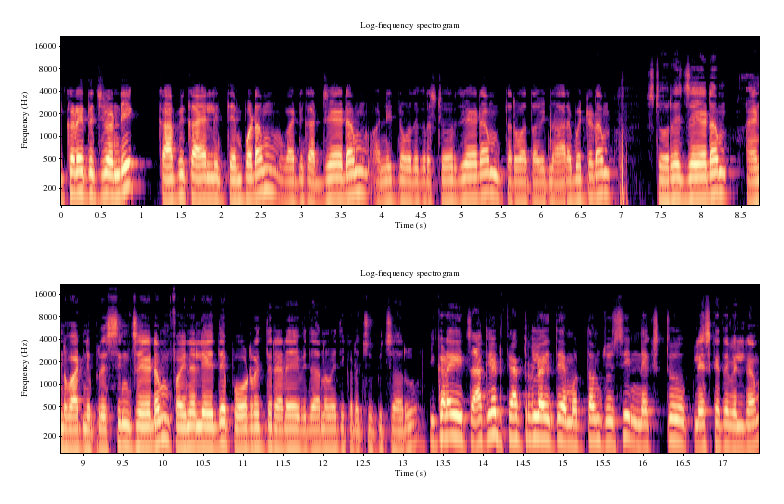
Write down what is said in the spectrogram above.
ఇక్కడైతే చూడండి కాఫీ కాయల్ని తెంపడం వాటిని కట్ చేయడం అన్నిటిని ఒక దగ్గర స్టోర్ చేయడం తర్వాత వీటిని ఆరబెట్టడం స్టోరేజ్ చేయడం అండ్ వాటిని ప్రెస్సింగ్ చేయడం. ఫైనల్లీ అయితే పౌడర్ అయితే రెడీ అయ్యే విధానం అయితే ఇక్కడ చూపించారు. ఇక్కడ ఈ చాక్లెట్ ఫ్యాక్టరీలో అయితే మొత్తం చూసి నెక్స్ట్ ప్లేస్కి అయితే వెళ్ళినాం.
